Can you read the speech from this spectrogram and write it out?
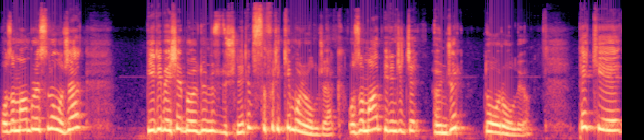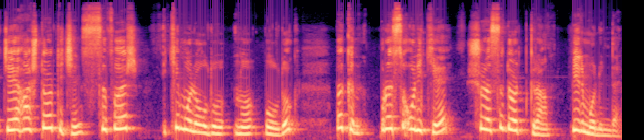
O zaman burası ne olacak? 1'i 5'e böldüğümüzü düşünelim. 0,2 mol olacak. O zaman birinci öncül doğru oluyor. Peki CH4 için 0,2 mol olduğunu bulduk. Bakın burası 12, şurası 4 gram 1 molünde.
